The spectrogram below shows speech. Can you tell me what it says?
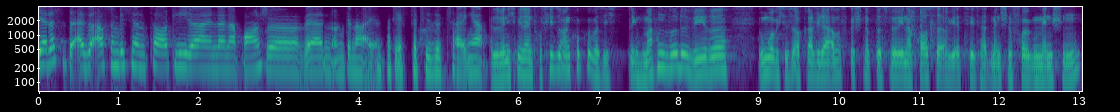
Ja, das ist also auch so ein bisschen Thought Leader in deiner Branche werden und genau einfach die Expertise zeigen, ja. Also wenn ich mir dein Profil so angucke, was ich dringend machen würde, wäre, irgendwo habe ich das auch gerade wieder aufgeschnappt, dass Verena Pauster irgendwie erzählt hat, Menschen folgen Menschen,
